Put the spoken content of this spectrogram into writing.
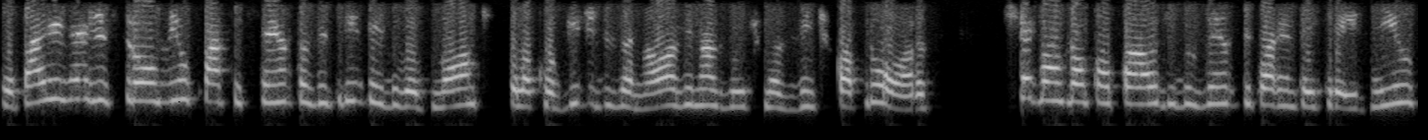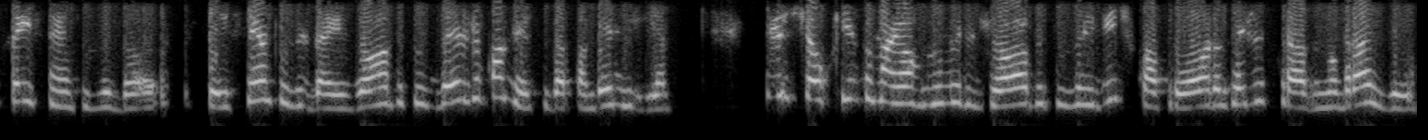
o país registrou 1.432 mortes pela Covid-19 nas últimas 24 horas, chegando ao total de 243.610 óbitos desde o começo da pandemia. Este é o quinto maior número de óbitos em 24 horas registrado no Brasil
